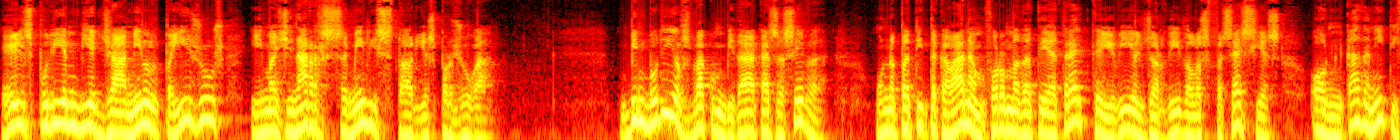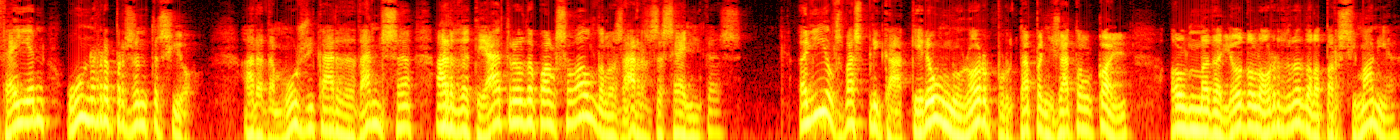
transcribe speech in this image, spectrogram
ells podien viatjar a mil països i imaginar-se mil històries per jugar. Bimbodí els va convidar a casa seva, una petita cabana en forma de teatret que hi havia al jardí de les Facècies, on cada nit hi feien una representació, ara de música, ara de dansa, ara de teatre o de qualsevol de les arts escèniques. Allí els va explicar que era un honor portar penjat al coll el medalló de l'ordre de la parsimònia.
